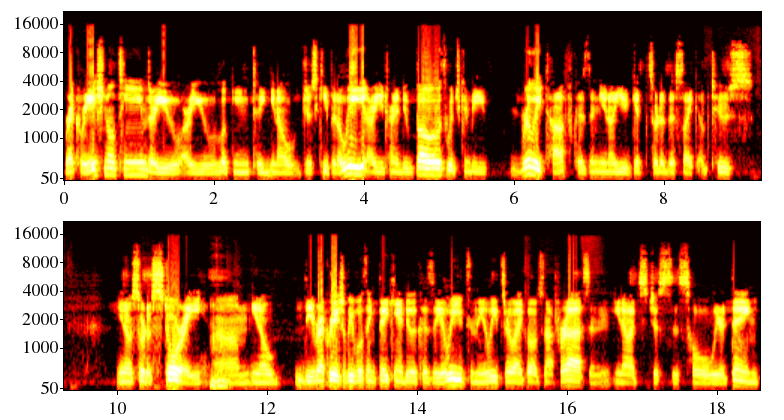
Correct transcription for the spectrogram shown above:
recreational teams? Are you are you looking to you know just keep it elite? Are you trying to do both, which can be really tough because then you know you get sort of this like obtuse, you know, sort of story. Mhm. Um, you know, the recreational people think they can't do it because the elites, and the elites are like, oh, it's not for us, and you know, it's just this whole weird thing.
